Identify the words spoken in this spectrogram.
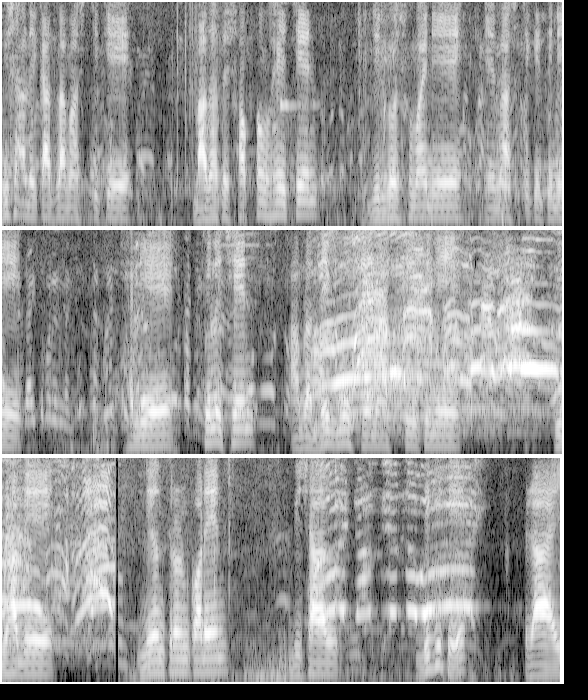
বিশাল এই কাতলা মাছটিকে বাঁধাতে সক্ষম হয়েছেন। দীর্ঘ সময় নিয়ে এই মাছটিকে তিনি খেলিয়ে চলেছেন। আমরা দেখব সেই মাছটি তিনি কীভাবে নিয়ন্ত্রণ করেন। বিশাল দিঘিতে প্রায়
